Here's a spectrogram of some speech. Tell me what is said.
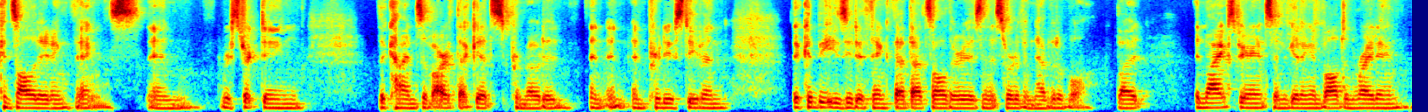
consolidating things and restricting the kinds of art that gets promoted and, and, and produced even it could be easy to think that that's all there is and it's sort of inevitable but in my experience in getting involved in writing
